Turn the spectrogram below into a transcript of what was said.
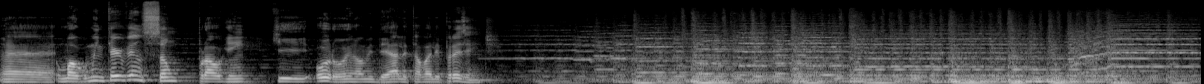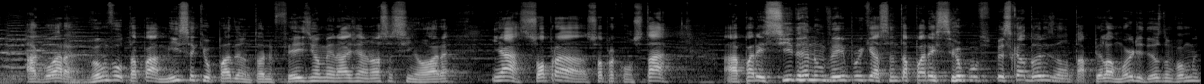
é, uma, alguma intervenção para alguém que orou em nome dela e estava ali presente. Agora, vamos voltar para a missa que o Padre Antônio fez em homenagem à Nossa Senhora. E ah, só para só constar, a Aparecida não veio porque a santa apareceu para os pescadores, não, tá? Pelo amor de Deus, não vamos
